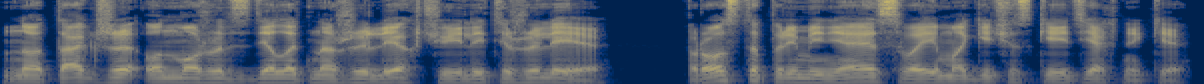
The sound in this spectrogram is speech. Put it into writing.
но также он может сделать ножи легче или тяжелее, просто применяя свои магические техники.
